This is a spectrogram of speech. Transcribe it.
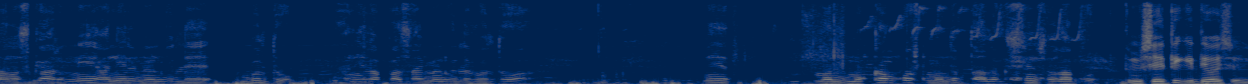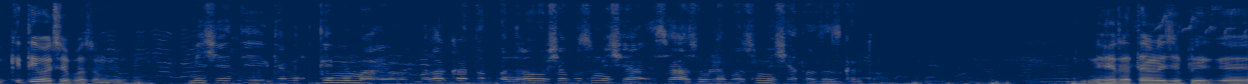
नमस्कार मी अनिल मेंढुले बोलतो. अनिल अप्पासाहेब मेंढुले बोलतो. मी मन मुक्काम पोस्ट मंदूर तालुका दक्षिण सोलापूर. तुम्ही शेती किती वर्ष किती वर्षापासून करता? मी शेती कमीत कमी मा मला कळतात पंधरा वर्षापासून मी शा शाळा सोडल्यापासून मी शेतातच करतो. हे रताळ्याचे पीक अं,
